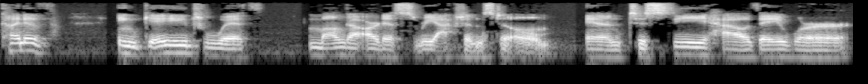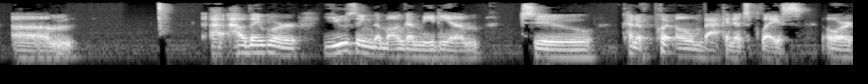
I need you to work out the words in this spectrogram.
kind of engage with manga artists' reactions to Aum and to see how they were. Um, how they were using the manga medium to kind of put Aum back in its place or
